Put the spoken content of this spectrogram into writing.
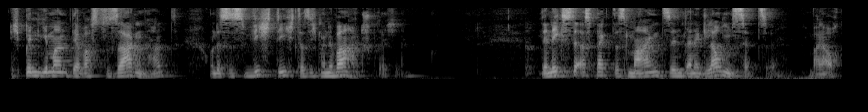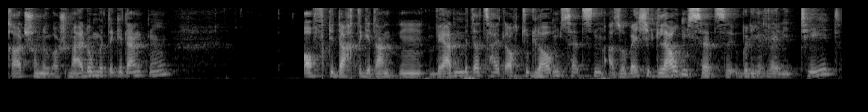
Ich bin jemand, der was zu sagen hat und es ist wichtig, dass ich meine Wahrheit spreche. Der nächste Aspekt des Minds sind deine Glaubenssätze war ja auch gerade schon eine Überschneidung mit den Gedanken. Oft gedachte Gedanken werden mit der Zeit auch zu Glaubenssätzen. Also welche Glaubenssätze über die Realität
